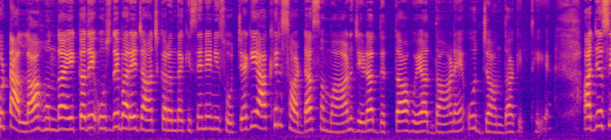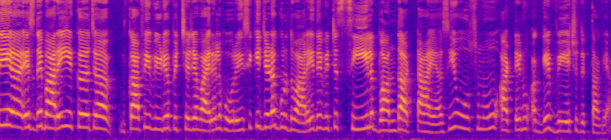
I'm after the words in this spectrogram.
ਘੁਟਾਲਾ ਹੁੰਦਾ ਏ, ਕਦੇ ਉਸ ਦੇ ਬਾਰੇ ਜਾਂਚ ਕਰਨ ਦਾ ਕਿਸੇ ਨੇ ਨਹੀਂ ਸੋਚਿਆ ਕਿ ਆਖਿਰ ਸਾਡਾ ਸਮਾਨ ਜਿਹੜਾ ਦਿੱਤਾ ਹੋਇਆ ਦਾਨ ਹੈ, ਉਹ ਜਾਂਦਾ ਕਿੱਥੇ ਹੈ? ਅੱਜ ਅਸੀਂ ਇਸ ਦੇ ਬਾਰੇ ਹੀ ਇੱਕ ਚ- ਕਾਫੀ ਵੀਡੀਓ ਪਿੱਛੇ ਜੇ ਵਾਇਰਲ ਹੋ ਰਹੀ ਸੀ ਕਿ ਜਿਹੜਾ ਗੁਰਦੁਆਰੇ ਦੇ ਵਿੱਚ ਸੀਲ ਬੰਦ ਆਟਾ ਆਇਆ ਸੀ, ਉਸ ਨੂੰ ਆਟੇ ਨੂੰ ਅੱਗੇ ਵੇਚ ਦਿੱਤਾ ਗਿਆ।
